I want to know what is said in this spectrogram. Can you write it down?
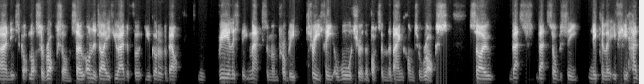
and it's got lots of rocks on. So on a day, if you add a foot, you've got about realistic maximum probably three feet of water at the bottom of the bank onto rocks. So that's that's obviously Nicola. If she had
